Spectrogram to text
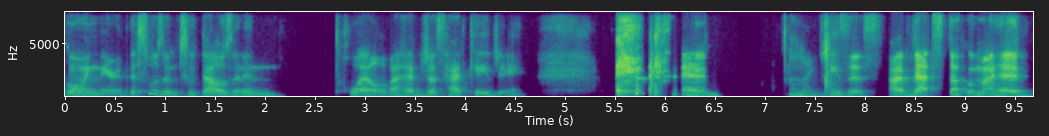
going there. This was in 2012. I had just had KJ, and oh I'm like, Jesus, I've that stuck with my head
